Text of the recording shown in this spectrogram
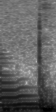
Thank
